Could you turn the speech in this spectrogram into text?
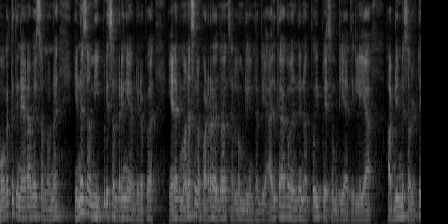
முகத்துக்கு நேராகவே சொன்னோன்னே என்ன சாமி இப்படி சொல்கிறீங்க அப்படின்றப்ப எனக்கு மனசில் படுறது தான் சொல்ல முடியும் தம்பி. அதுக்காக வந்து நான் போய் பேச முடியாது இல்லையா? அப்படின்னு சொல்லிட்டு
